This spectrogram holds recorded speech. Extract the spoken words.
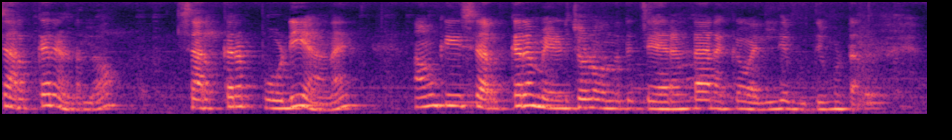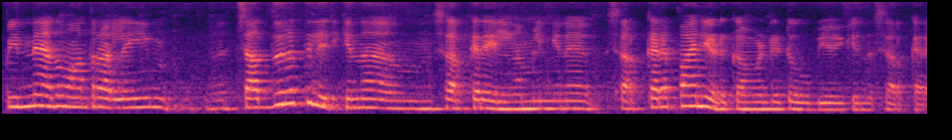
ശർക്കര ഉണ്ടല്ലോ ശർക്കര പൊടിയാണ്. നമുക്ക് ഈ ശർക്കര മേടിച്ചോണ്ട് വന്നിട്ട് ചേരണ്ടാനൊക്കെ വലിയ ബുദ്ധിമുട്ടാണ് പിന്നെ അത് മാത്രമല്ല ഈ ചതുരത്തിലിരിക്കുന്ന ശർക്കരയിൽ നമ്മളിങ്ങനെ ശർക്കരപ്പാനി എടുക്കാൻ വേണ്ടിയിട്ട് ഉപയോഗിക്കുന്ന ശർക്കര.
